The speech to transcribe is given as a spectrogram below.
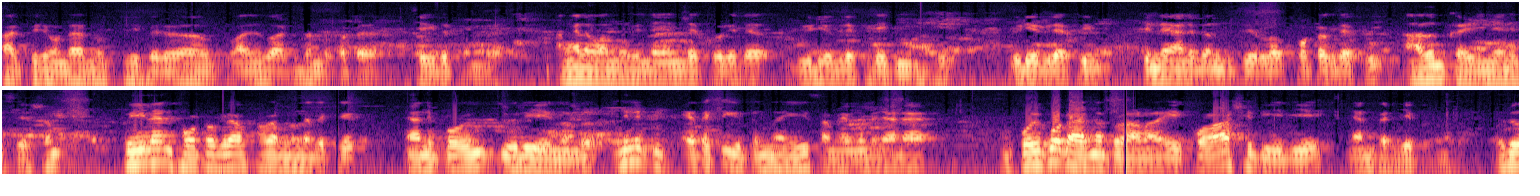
താല്പര്യമുണ്ടായിരുന്നു. ഒത്തിരി പേര് അതുമായിട്ട് ബന്ധപ്പെട്ട് ചെയ്തിട്ടുണ്ട്. അങ്ങനെ വന്നു പിന്നെ എന്റെ തൊഴിൽ വീഡിയോഗ്രാഫിയിലേക്ക് മാറി. വീഡിയോഗ്രാഫിയും പിന്നെ അനുബന്ധിച്ചുള്ള ഫോട്ടോഗ്രാഫി അതും കഴിഞ്ഞതിന് ശേഷം ഫ്രീലാൻഡ് ഫോട്ടോഗ്രാഫർ എന്ന നിലയ്ക്ക് ഞാനിപ്പോഴും ജോലി ചെയ്യുന്നുണ്ട്. ഇതിന് ഇടയ്ക്ക് കിട്ടുന്ന ഈ സമയം കൊണ്ട് ഞാൻ കോഴിക്കോട്ടായിരുന്നപ്പോഴാണ് ഈ കൊളാഷ് രീതിയെ ഞാൻ പരിചയപ്പെടുന്നത്. ഒരു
